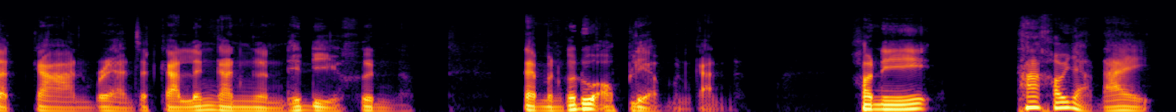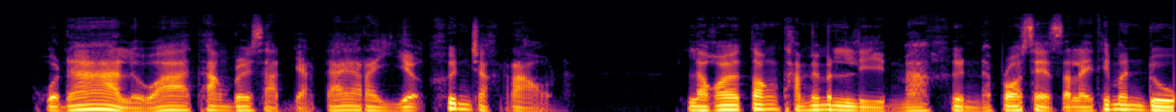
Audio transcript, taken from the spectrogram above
จัดการบริหารจัดการเรื่องการเงินที่ดีขึ้นนะแต่มันก็ดูเอาเปรียบเหมือนกัน คราวนี้ ถ้าเขาอยากได้หัวหน้าหรือว่าทางบริษัทอยากได้อะไรเยอะขึ้นจากเรานะเราก็จะต้องทำให้มันลีนมากขึ้นนะ process อะไรที่มันดู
